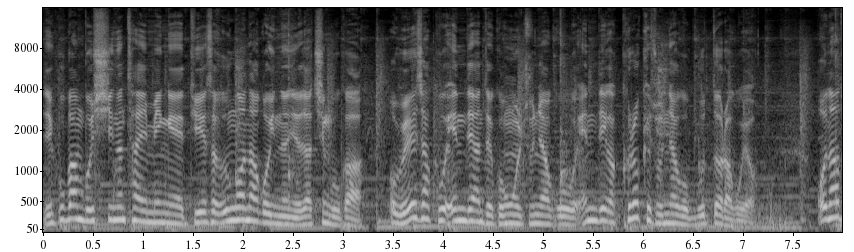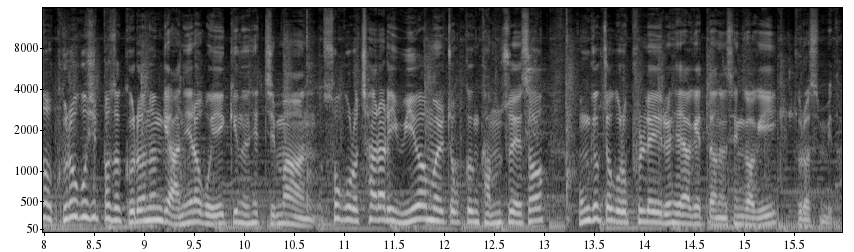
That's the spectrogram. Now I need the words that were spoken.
이 후반부 쉬는 타이밍에 뒤에서 응원하고 있는 여자친구가 어, 왜 자꾸 앤디한테 공을 주냐고 앤디가 그렇게 좋냐고 묻더라고요. 어 나도 그러고 싶어서 그러는 게 아니라고 얘기는 했지만 속으로 차라리 위험을 조금 감수해서 공격적으로 플레이를 해야겠다는 생각이 들었습니다.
